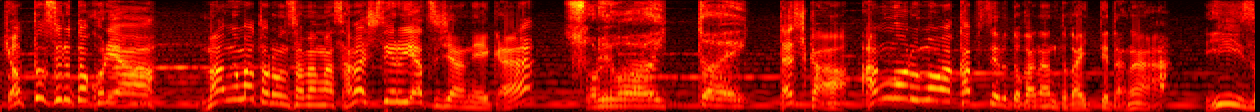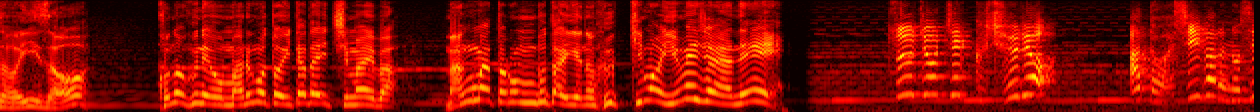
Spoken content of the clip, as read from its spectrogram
ひょっとするとこりゃマグマトロン様が探してるやつじゃねえか？それは一体？確かアンゴルモアカプセルとかなんとか言ってたな。いいぞいいぞ。この船を丸ごといただいちまえばマグマトロン部隊への復帰も夢じゃね通常チェック終了。あとはシーガルの整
